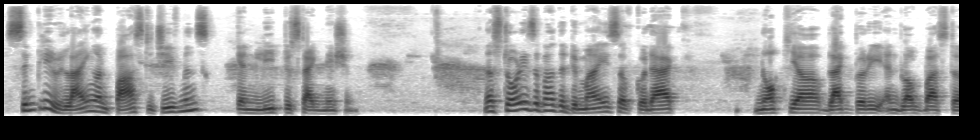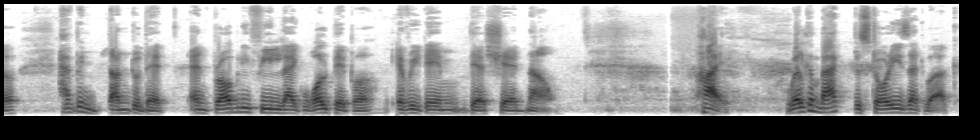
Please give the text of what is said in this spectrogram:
Simply relying on past achievements can lead to stagnation. Now, stories about the demise of Kodak, Nokia, Blackberry, and Blockbuster have been done to death and probably feel like wallpaper every time they're shared now. Hi, welcome back to Stories at Work,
